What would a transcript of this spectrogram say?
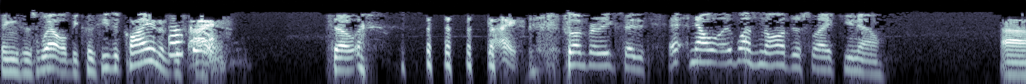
things as well because he's a client of Oh, the cool. so. Nice. So I'm very excited. Eh, Now it wasn't all just like you know, uh,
